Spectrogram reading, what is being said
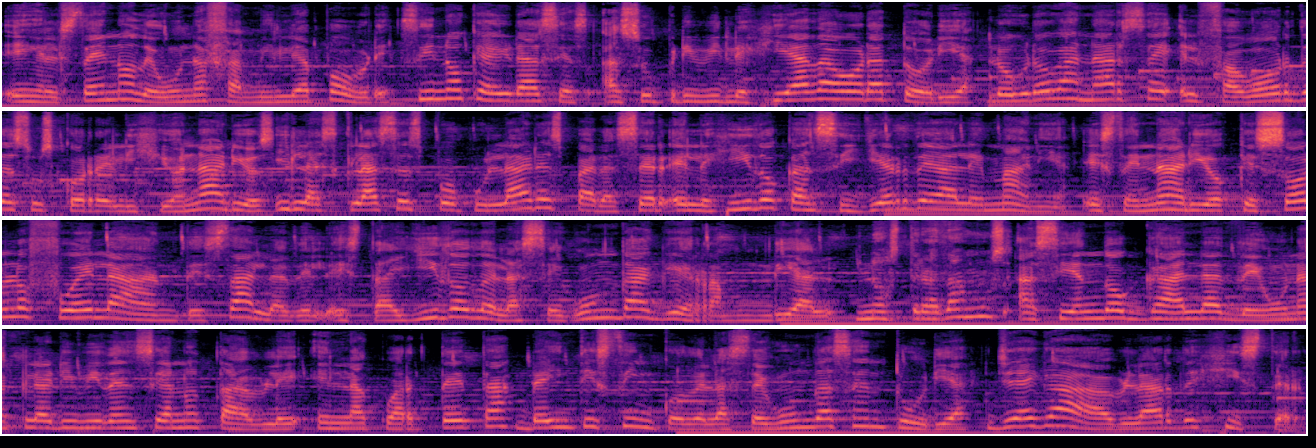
en el seno de una familia pobre, sino que gracias a su privilegiada oratoria logró ganarse el favor de sus correligionarios y las clases populares para ser elegido canciller de Alemania, escenario que solo fue la antesala del estallido de la Segunda Guerra Mundial. Nostradamus haciendo gala de una clarividencia notable en la cuarteta 25 de la Segunda Centuria, llega a hablar de Hister,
